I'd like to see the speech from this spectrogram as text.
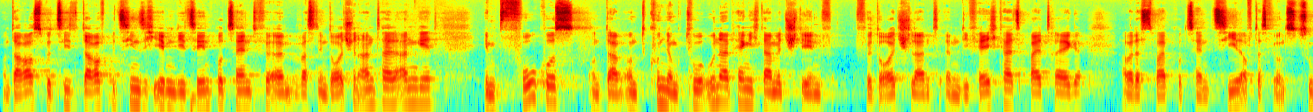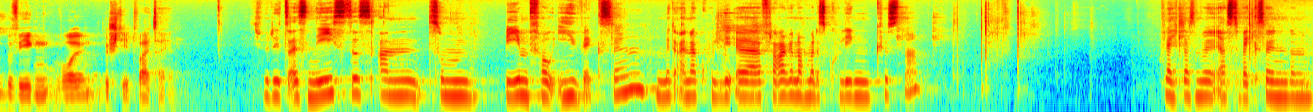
Und bezieht, darauf beziehen sich eben die 10 Prozent, ähm, was den deutschen Anteil angeht. Im Fokus und, und konjunkturunabhängig damit stehen für Deutschland ähm, die Fähigkeitsbeiträge. Aber das 2 Prozent Ziel, auf das wir uns zubewegen wollen, besteht weiterhin. Ich würde jetzt als nächstes an zum BMVI wechseln mit einer äh, Frage nochmal des Kollegen Küstner. Vielleicht lassen wir erst wechseln, dann.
